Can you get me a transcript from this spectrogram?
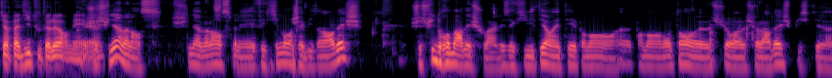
Tu n'as pas dit tout à l'heure, mais Je suis né à Valence. Je suis né à Valence, mais effectivement, j'habite en Ardèche. Je suis de Romardéchois. Les activités ont été pendant, pendant longtemps euh, sur, sur l'Ardèche, puisque euh,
